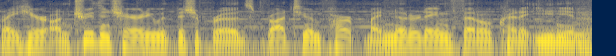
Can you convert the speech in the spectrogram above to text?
right here on Truth and Charity with Bishop Rhoades, brought to you in part by Notre Dame Federal Credit Union.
